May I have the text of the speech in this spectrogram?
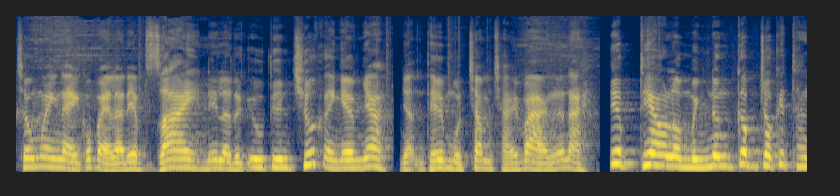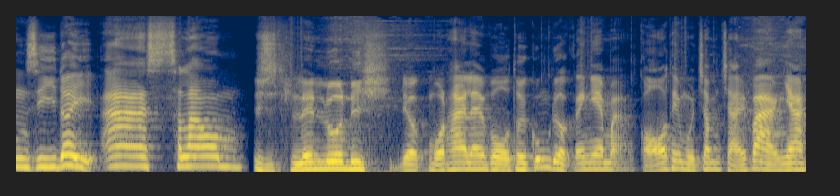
Trông anh này có vẻ là đẹp dai nên là được ưu tiên trước anh em nhá. Nhận thêm 100 trái vàng nữa này. Tiếp theo là mình nâng cấp cho cái thằng gì đây? A Slam lên luôn đi. Được, một hai level thôi cũng được anh em ạ. Có thêm 100 trái vàng nha.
